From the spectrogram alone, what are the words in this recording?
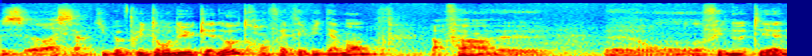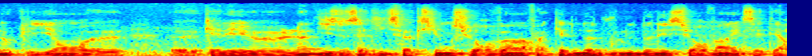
c'est un petit peu plus tendu qu'à d'autres, en fait, évidemment. Enfin. Euh, on fait noter à nos clients euh, euh, quel est l'indice de satisfaction sur 20, enfin quelle note vous nous donnez sur 20, etc.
